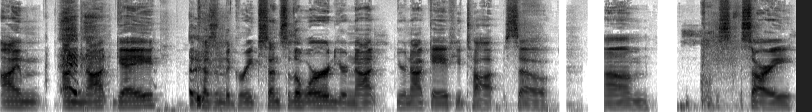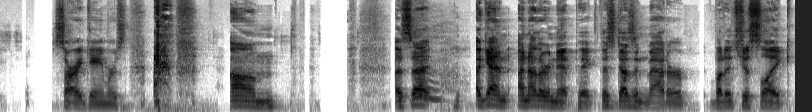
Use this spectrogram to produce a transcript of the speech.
I'm I'm not gay because in the Greek sense of the word, you're not you're not gay if you top. So, um, s- sorry, sorry, gamers. um, aside again, another nitpick. This doesn't matter, but it's just like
